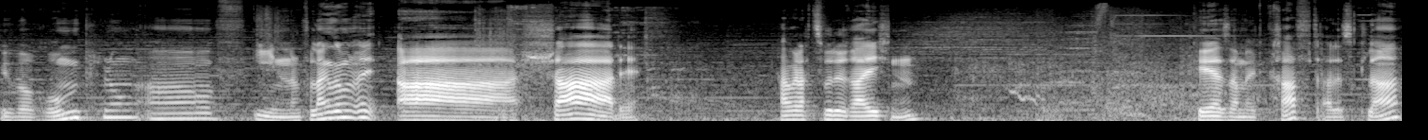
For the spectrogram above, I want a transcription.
Überrumpelung auf ihn. Und verlangsamen... Ah, schade. Habe gedacht, es würde reichen. Okay, er sammelt Kraft, alles klar.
